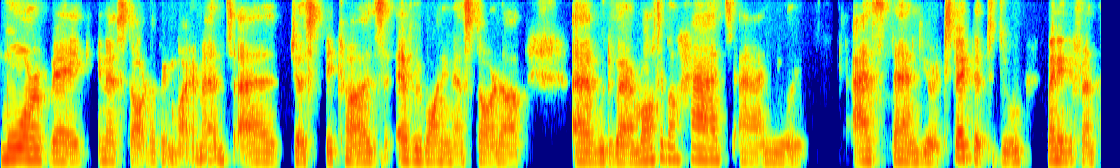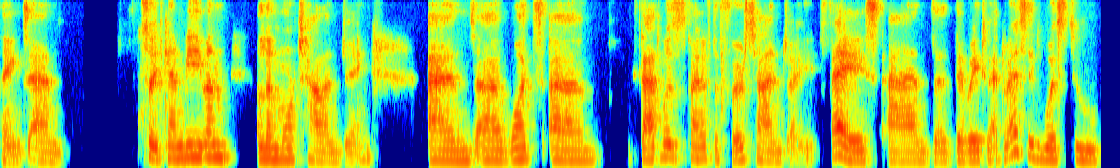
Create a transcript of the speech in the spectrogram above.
more vague in a startup environment uh, just because everyone in a startup uh, would wear multiple hats and you're as then you're expected to do many different things and so it can be even a little more challenging. And uh, what um, that was kind of the first challenge I faced and the, the way to address it was to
